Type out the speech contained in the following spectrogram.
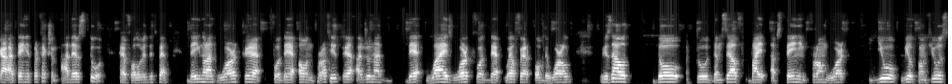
attained perfection. Others too have followed this path. The ignorant work uh, for their own profit. Uh, Arjuna, the wise work for the welfare of the world without though to themselves by abstaining from work you will confuse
